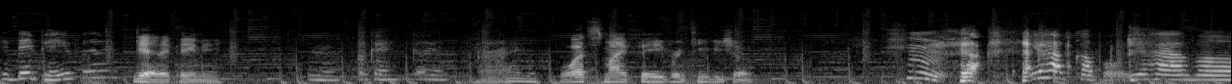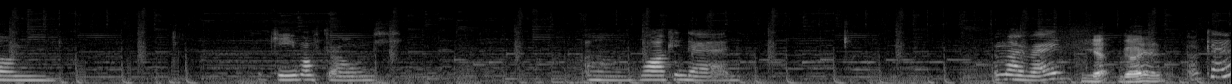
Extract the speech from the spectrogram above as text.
Did they pay you for that? Yeah, they pay me. Mm. Okay, go ahead. All right. What's my favorite TV show? Hmm. You have couple. You have um Game of Thrones. Um, Walking Dead. Am I right? yep. Go ahead. Okay.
